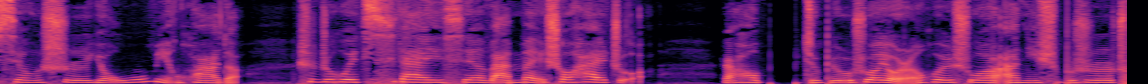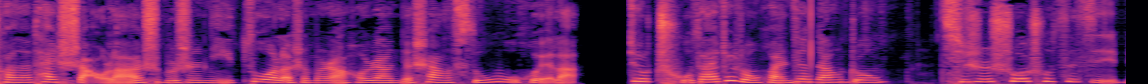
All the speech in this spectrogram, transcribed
性是有污名化的，甚至会期待一些完美受害者，然后。就比如说，有人会说啊，你是不是穿的太少了？是不是你做了什么，然后让你的上司误会了？就处在这种环境当中，其实说出自己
